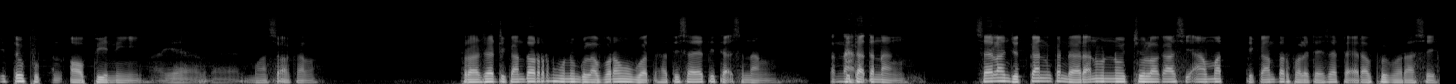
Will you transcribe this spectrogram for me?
itu bukan opini. Ah, Iya, benar. masuk akal. Berada di kantor menunggu laporan membuat hati saya tidak senang. Tenang. tidak tenang. Saya lanjutkan kendaraan menuju lokasi amat di kantor balai desa daerah Bungorase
